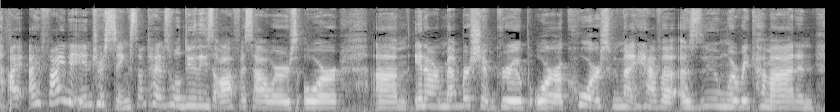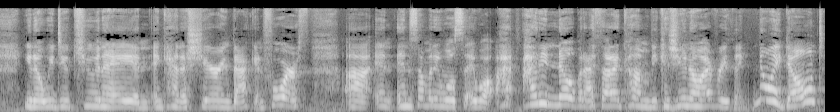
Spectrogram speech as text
I, I, find it interesting. Sometimes we'll do these office hours or um, in our membership group or a course, we might have a, a, Zoom where we come on and, you know, we do Q&A and, and kind of sharing back and forth. Uh, and, and somebody will say, well, I, I didn't know, but I thought I'd come because you know everything. No, I don't.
